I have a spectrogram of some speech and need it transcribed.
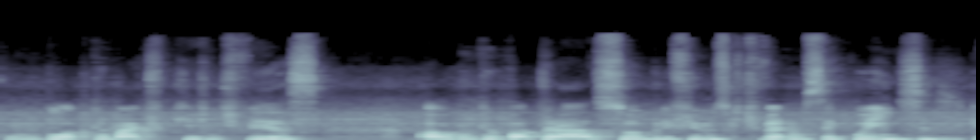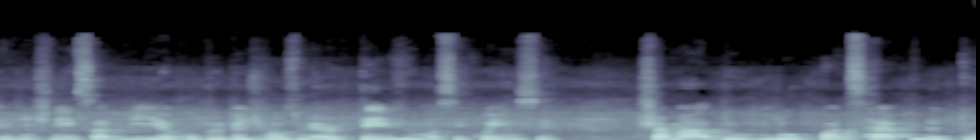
com um bloco temático que a gente fez há algum tempo atrás sobre filmes que tiveram sequências e que a gente nem sabia. O Bebê de Rosemary teve uma sequência chamado Look What's Happened to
